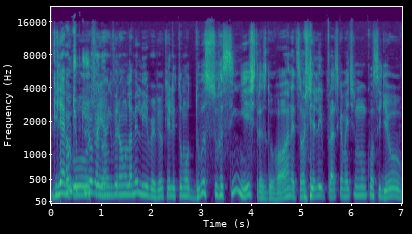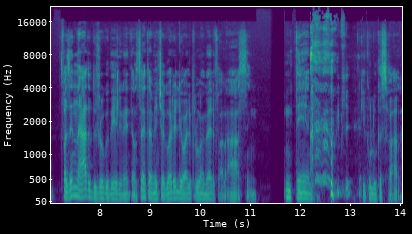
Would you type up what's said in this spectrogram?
Guilherme, é um tipo o de jogador... Young virou um lameliver, viu? Que ele tomou duas surras sinistras do Hornets, onde ele praticamente não conseguiu fazer nada do jogo dele, né? Então, certamente agora ele olha pro Lamelo e fala: Ah, sim, entendo. o que, que o Lucas fala.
